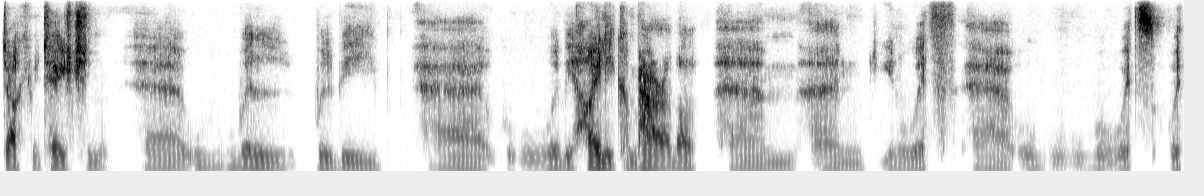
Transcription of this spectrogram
documentation uh, will will be uh, will be highly comparable, um, and you know with uh, with with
